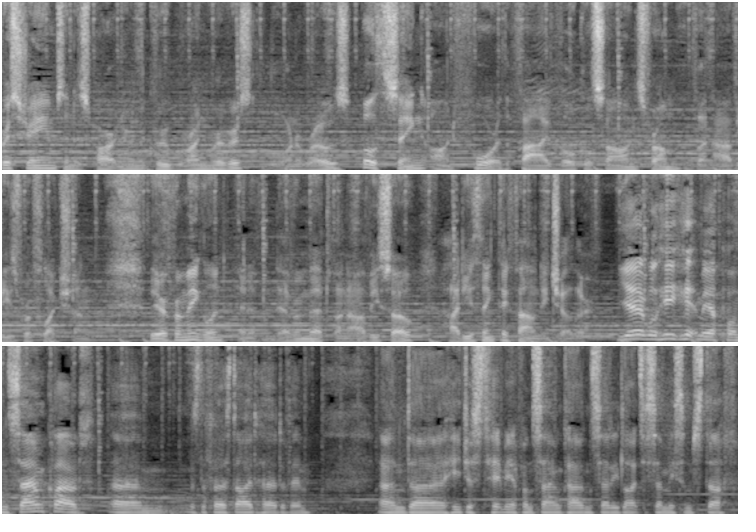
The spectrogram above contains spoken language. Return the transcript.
Chris James and his partner in the group Run Rivers, Lorna Rose, both sing on four of the five vocal songs from Vonavi's Reflection. They are from England and have never met Vanavi, so how do you think they found each other? Yeah, well, he hit me up on SoundCloud. Um, was the first I'd heard of him, and uh, he just hit me up on SoundCloud and said he'd like to send me some stuff.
